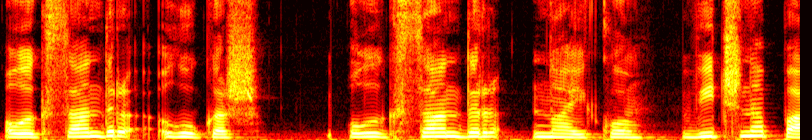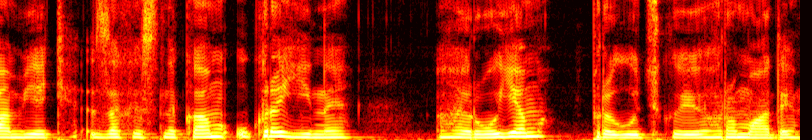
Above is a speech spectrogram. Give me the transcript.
Олександр Лукаш, Олександр Найко. Вічна пам'ять захисникам України, героям Прилуцької громади.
